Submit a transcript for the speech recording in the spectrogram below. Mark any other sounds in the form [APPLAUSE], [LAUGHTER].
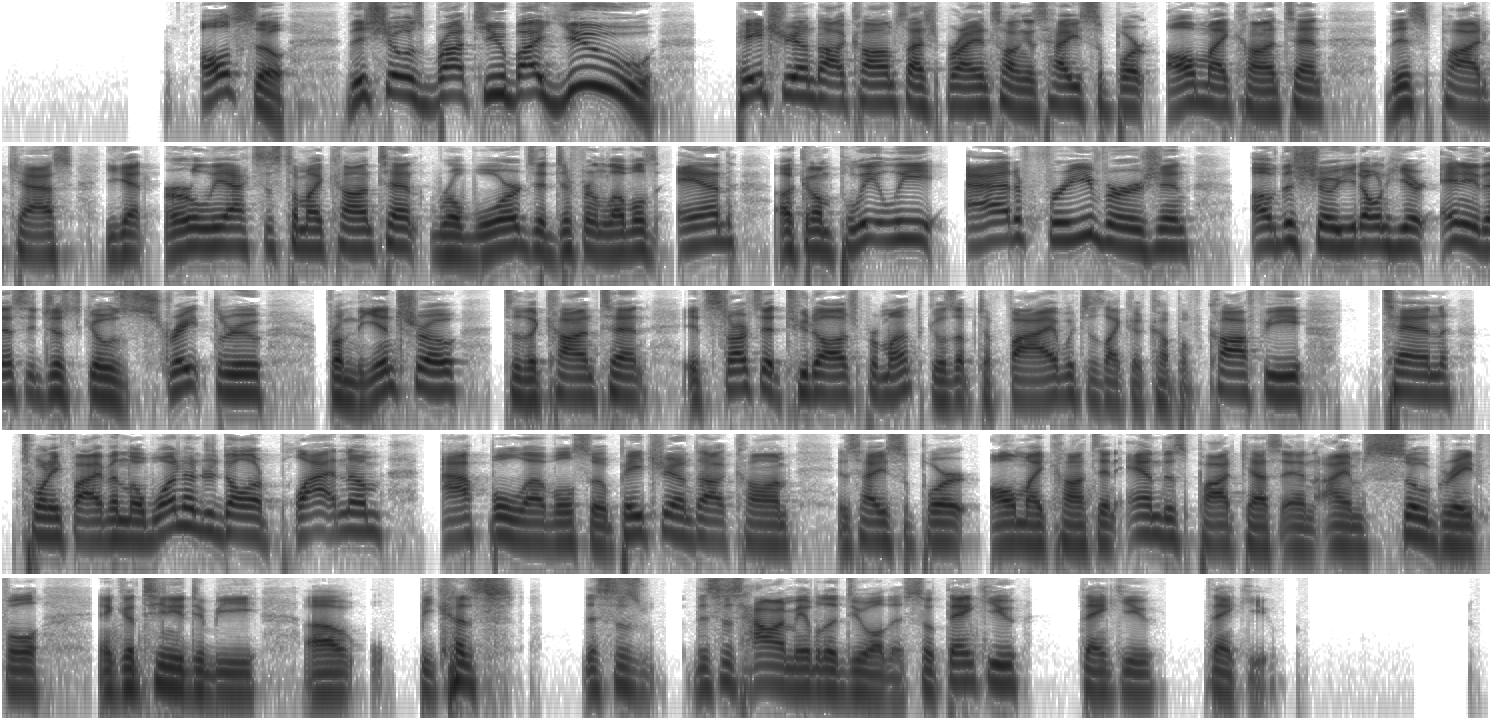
Also, this show is brought to you by you. Patreon.com slash Brian Tong is how you support all my content, this podcast. You get early access to my content, rewards at different levels, and a completely ad free version of the show. You don't hear any of this, it just goes straight through from the intro to the content. It starts at $2 per month, goes up to 5 which is like a cup of coffee, 10 25 and the $100 platinum apple level so patreon.com is how you support all my content and this podcast and i am so grateful and continue to be uh, because this is this is how I'm able to do all this. So thank you, thank you, thank you.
